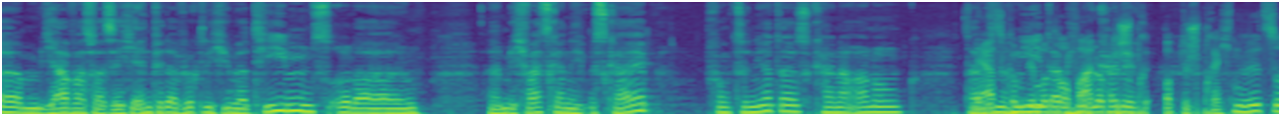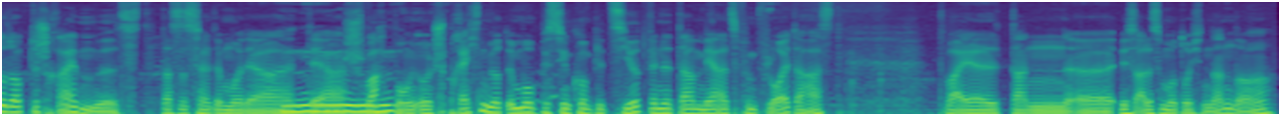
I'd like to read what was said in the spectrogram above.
ähm, ja, was weiß ich, entweder wirklich über Teams oder ähm, ich weiß gar nicht, Skype. Funktioniert das? Keine Ahnung. Da ja, es kommt nie, immer darauf an, ob du, ob du, sprechen willst oder ob du schreiben willst. Das ist halt immer der, der mm. Schwachpunkt. Und sprechen wird immer ein bisschen kompliziert, wenn du da mehr als fünf Leute hast weil dann äh, ist alles immer durcheinander.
